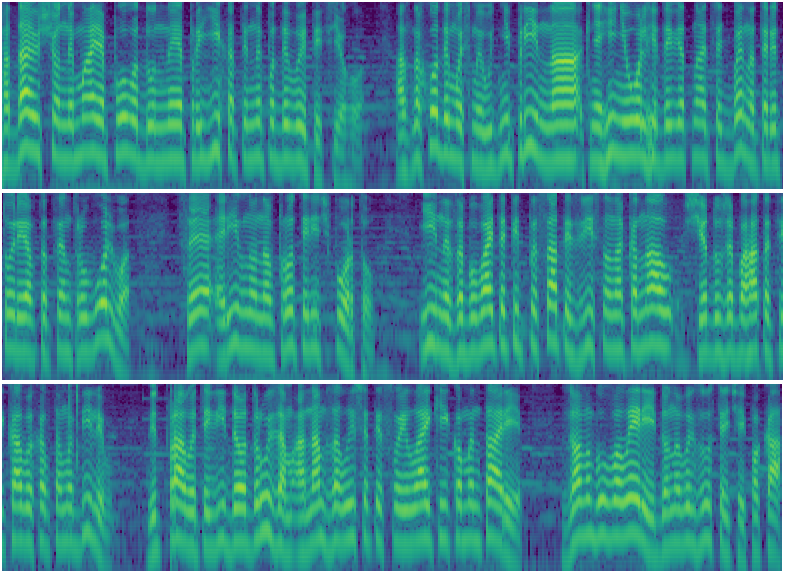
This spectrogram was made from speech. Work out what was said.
гадаю, що немає поводу не приїхати, не подивитись його. А знаходимось ми у Дніпрі на княгині Ольги 19Б на території автоцентру Вольво. Це рівно навпроти річпорту. І не забувайте підписатись, звісно, на канал. Ще дуже багато цікавих автомобілів. Відправити відео друзям, а нам залишити свої лайки і коментарі. З вами був Валерій. До нових зустрічей. Пока.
